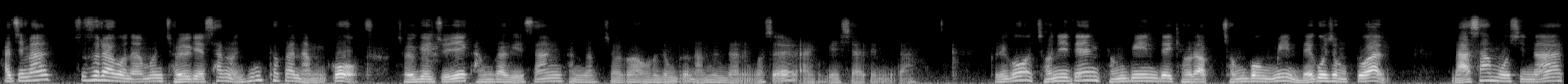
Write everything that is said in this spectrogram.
하지만 수술하고 남은 절개상은 흉터가 남고 절개 주위 감각 이상 감각저하가 어느 정도 남는다는 것을 알고 계셔야 됩니다. 그리고 전이된 경비인대 결합, 정복 및 내고정 또한 나사못이나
